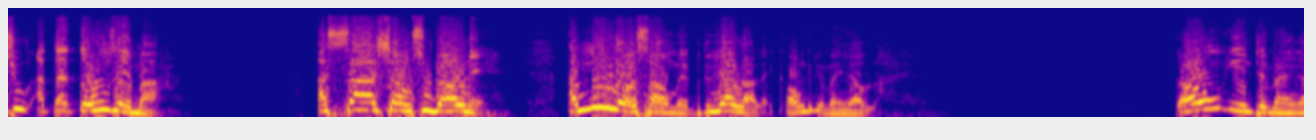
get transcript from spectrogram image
ရှုအသက်30မှာအစာရှောင်ဆူတောင်းတယ် အမှုတော်ဆောင်မယ်ဘယ်သူရောက်လာလဲကောင်းကင်တမန်ရောက်လာတယ်ကောင်းကင်တမန်က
